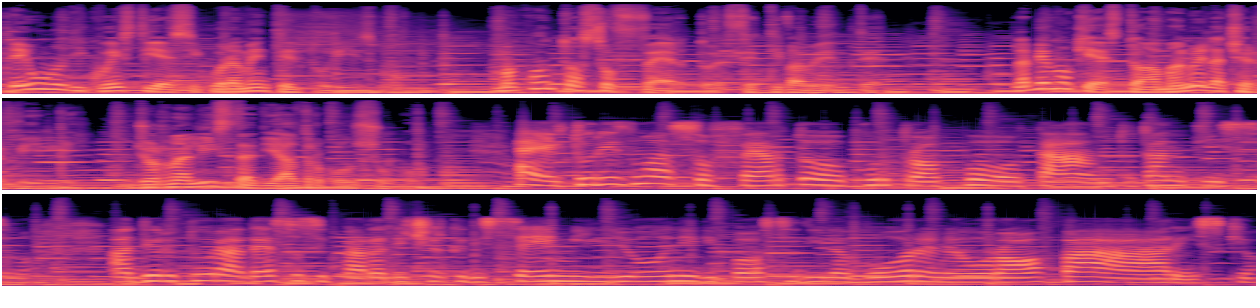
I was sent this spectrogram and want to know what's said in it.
e uno di questi è sicuramente il turismo. Ma quanto ha sofferto effettivamente? L'abbiamo chiesto a Manuela Cervilli, giornalista di altro consumo. Eh, il turismo ha sofferto purtroppo tanto, tantissimo. Addirittura adesso si parla di circa di 6 milioni di posti di lavoro in Europa a rischio.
